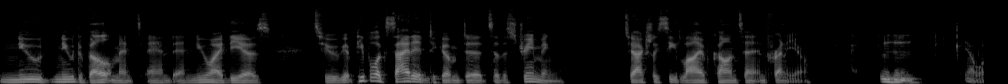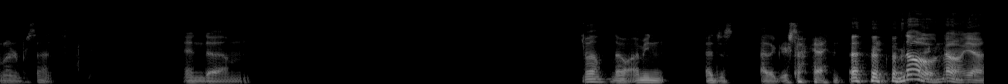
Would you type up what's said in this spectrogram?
new new development and and new ideas to get people excited to come to to the streaming to actually see live content in front of you. Mm-hmm. yeah 100% and um well no i mean i just i'd agree. Sorry I no no yeah.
